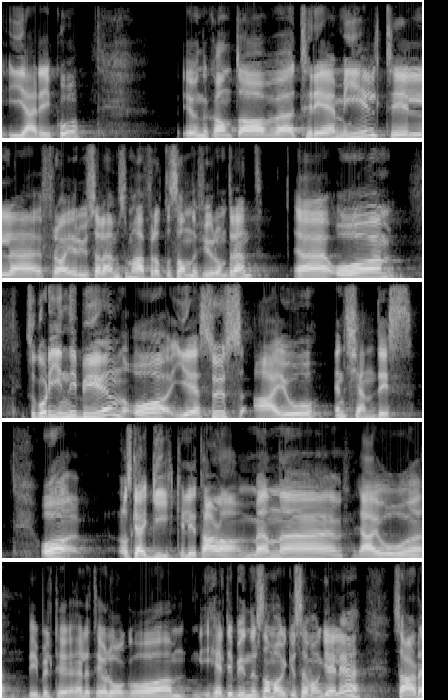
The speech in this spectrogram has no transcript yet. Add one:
i Jeriko, i underkant av tre mil til, fra Jerusalem, som herfra til Sandefjord omtrent. Og så går de inn i byen, og Jesus er jo en kjendis. Og Nå skal jeg geeke litt her, da, men uh, jeg er jo bibelteolog. og Helt i begynnelsen av Markusevangeliet så er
